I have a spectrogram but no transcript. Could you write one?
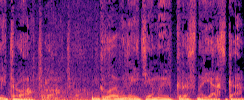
Метро. Главные темы Красноярска.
